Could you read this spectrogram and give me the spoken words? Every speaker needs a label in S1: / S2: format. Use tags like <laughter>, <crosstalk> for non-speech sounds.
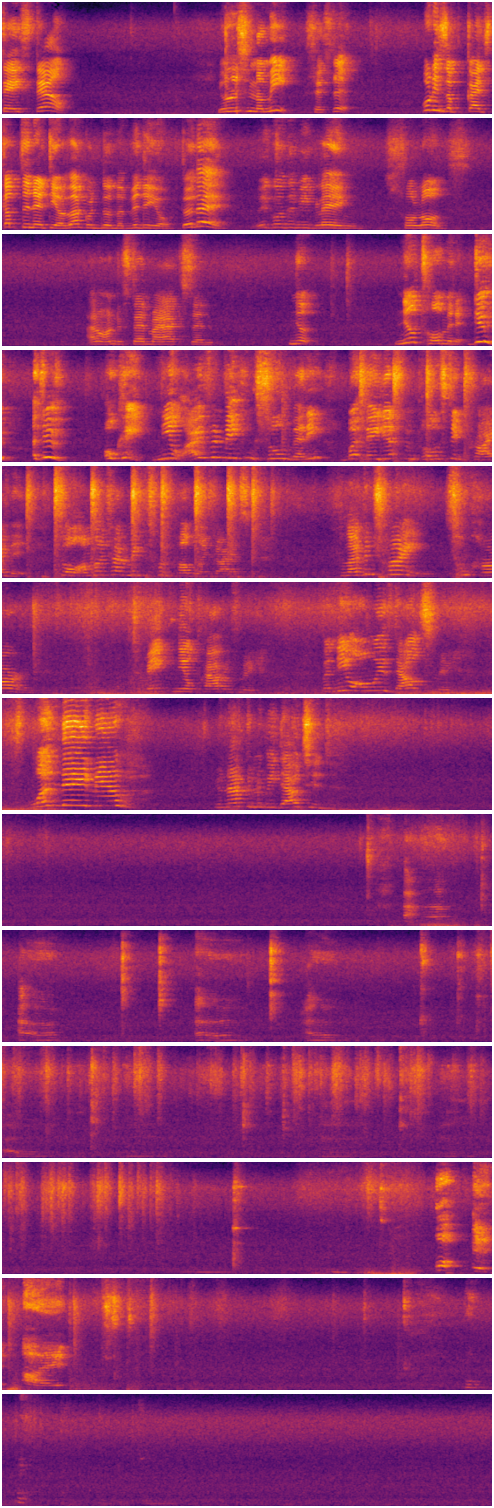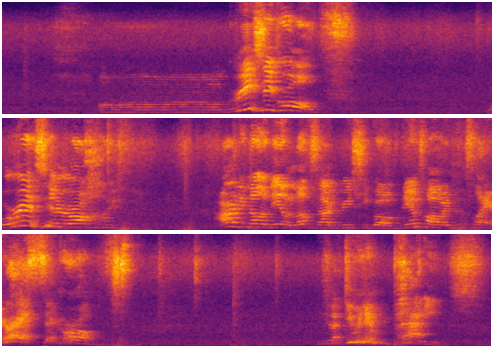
S1: stay still. You listen to me. Stay still. What is up, guys? Captain AT here. Welcome to the video. Today, we're going to be playing Solos. I don't understand my accent. Neil, Neil told me that. Dude, uh, dude. Okay, Neil, I've been making so many, but they just been posting private. So I'm gonna try to make this one public, guys. Cause I've been trying so hard to make Neil proud of me. But Neil always doubts me. One day, Neil, you're not gonna be doubted. Uh, uh, uh, uh. Oh, it, I. Oh, Greasy Grove! Where is it, right? I already know Neil loves goes, always just like, Greasy Grove! He's like, give me them patties!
